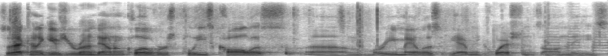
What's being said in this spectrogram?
So that kind of gives you a rundown on clovers. Please call us um, or email us if you have any questions on these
